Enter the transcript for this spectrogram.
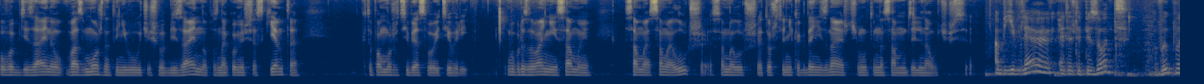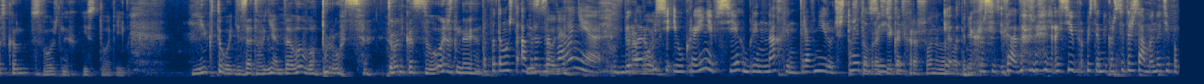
по веб-дизайну, возможно, ты не выучишь веб-дизайн, но познакомишься с кем-то, кто поможет тебе освоить иврит. В образовании самые самое, самое лучшее, самое лучшее то, что никогда не знаешь, чему ты на самом деле научишься. Объявляю этот эпизод выпуском сложных историй. Никто не задал вопроса, только сложные Да потому что образование в Беларуси и Украине всех, блин, нахрен травмирует. Что, что это в России как хорошо, но мы Э. Простите, да, Россию пропустил. Мне кажется, это же самое, ну типа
